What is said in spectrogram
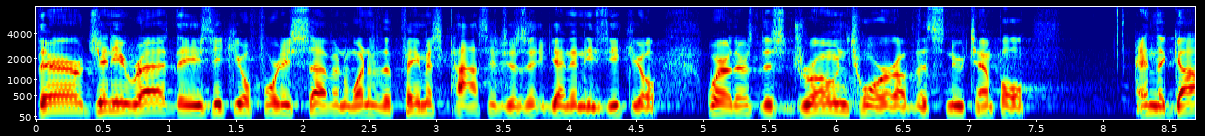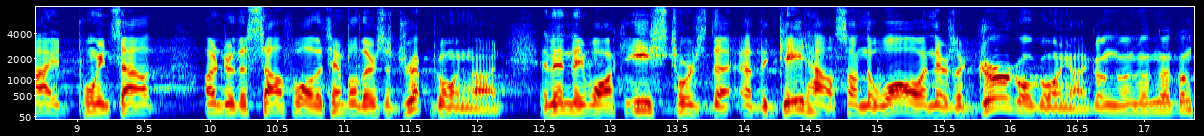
There, Ginny read the Ezekiel 47, one of the famous passages again in Ezekiel, where there's this drone tour of this new temple, and the guide points out under the south wall of the temple, there's a drip going on. And then they walk east towards the, uh, the gatehouse on the wall, and there's a gurgle going on. Gung, gung, gung, gung,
